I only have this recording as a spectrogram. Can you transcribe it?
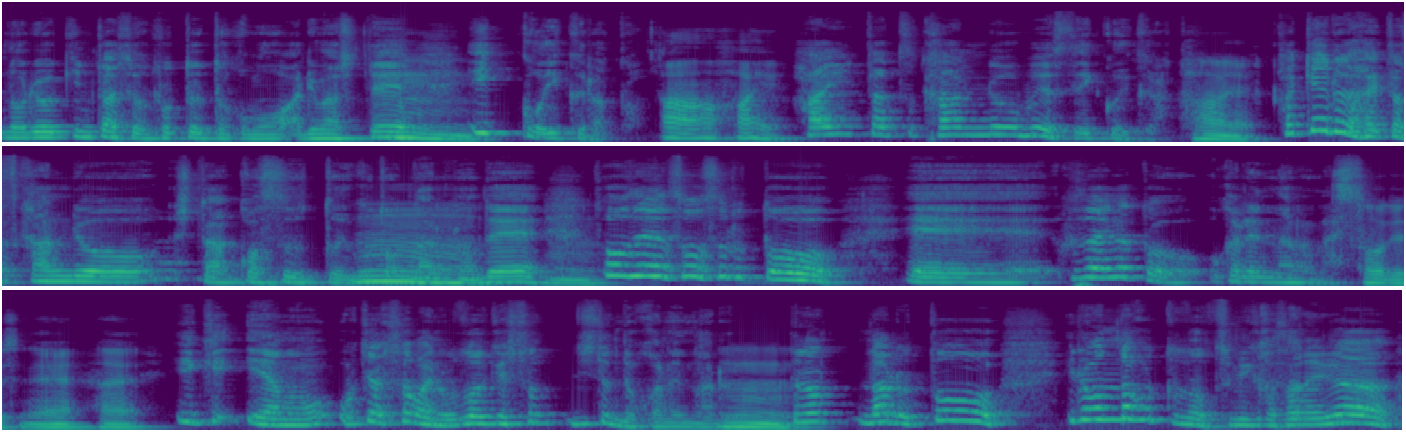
の料金体制を取っているところもありまして、うん1個いくらと。ああ、はい。配達完了ベースで1個いくらと。はい。かける配達完了した個数ということになるので、うんうん当然そうすると、えー、不在だとお金にならない。そうですね。はい。いけ、あの、お客様にお届けした時点でお金になる。うんってななると、いろんなことの積み重ねが、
